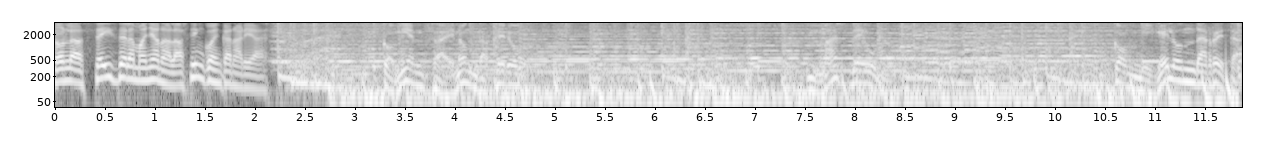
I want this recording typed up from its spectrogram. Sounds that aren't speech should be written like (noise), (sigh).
Son las 6 de la mañana, las 5 en Canarias. Comienza en Onda Cero. Más de uno. Con Miguel Ondarreta.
